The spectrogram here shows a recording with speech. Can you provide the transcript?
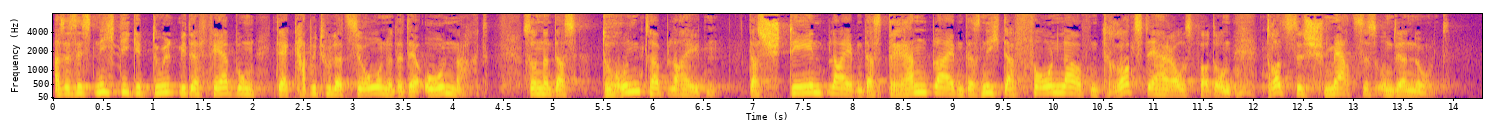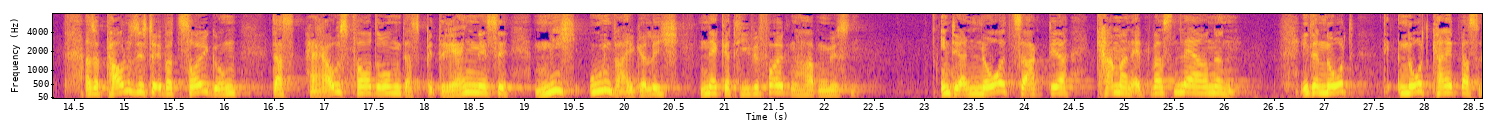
Also es ist nicht die Geduld mit der Färbung der Kapitulation oder der Ohnmacht, sondern das drunterbleiben, das Stehenbleiben, das Dranbleiben, das nicht davonlaufen, trotz der Herausforderung, trotz des Schmerzes und der Not. Also Paulus ist der Überzeugung, dass Herausforderungen, dass Bedrängnisse nicht unweigerlich negative Folgen haben müssen. In der Not, sagt er, kann man etwas lernen. In der Not, Not kann etwas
